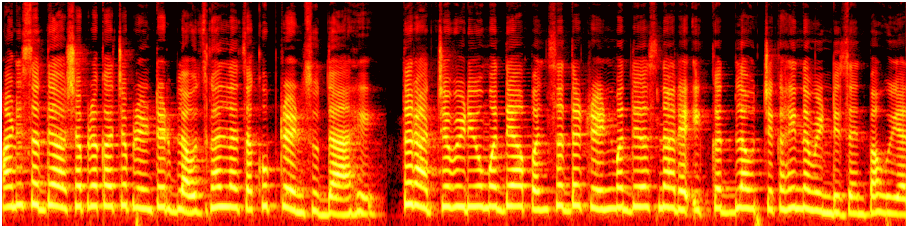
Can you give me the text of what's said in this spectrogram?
आणि सध्या अशा प्रकारच्या प्रिंटेड ब्लाऊज घालण्याचा खूप ट्रेंड सुद्धा आहे. तर आजच्या व्हिडिओमध्ये आपण सध्या ट्रेंडमध्ये असणाऱ्या इक्कत ब्लाऊजचे काही नवीन डिझाईन पाहूयात.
